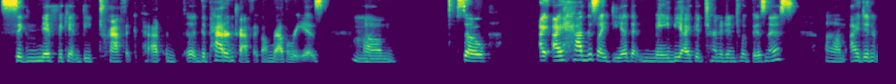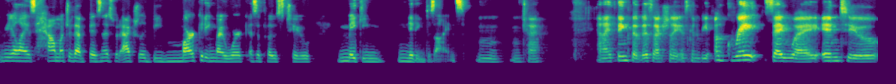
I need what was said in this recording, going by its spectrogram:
significant the traffic pattern, uh, the pattern traffic on Ravelry is. Mm. Um, so I, I had this idea that maybe I could turn it into a business. Um, I didn't realize how much of that business would actually be marketing my work as opposed to making knitting designs. Mm, okay. And I think that this actually is going to be a great segue into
